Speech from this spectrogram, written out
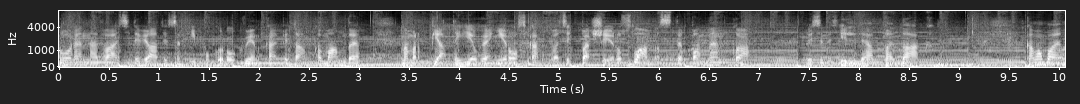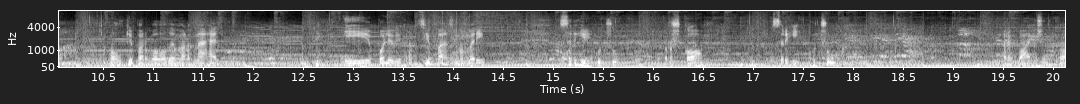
На 29-й Сергій Покорук, він капітан команди. Номер 5 Євгеній Роска, 21-й Руслан Степаненко, 80 Ілля Педак. Камабайл, голкіпер Володимир Негель. І польові гравці без номерів. Сергій Кучук, Рожко, Сергій Кучук, Рибальченко,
